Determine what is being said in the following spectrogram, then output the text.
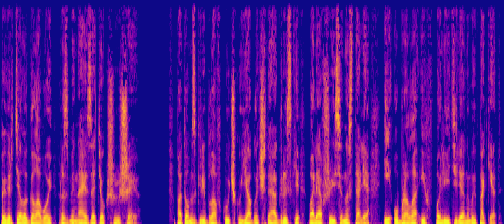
повертела головой, разминая затекшую шею. Потом сгребла в кучку яблочные огрызки, валявшиеся на столе, и убрала их в полиэтиленовый пакет,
